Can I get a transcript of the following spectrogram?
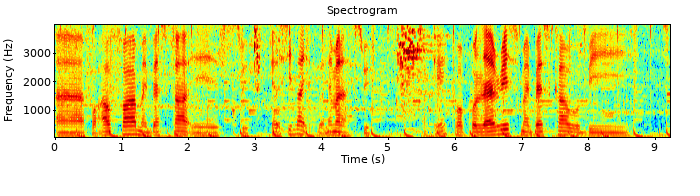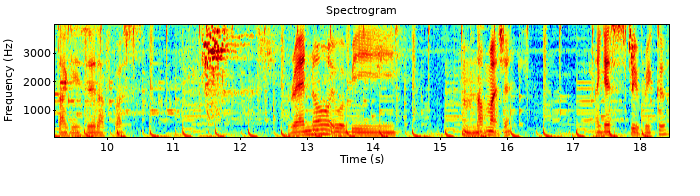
Uh, for Alpha, my best car is Swift. Galaxy Light, but never mind, Swift. Okay, for Polaris, my best car would be Stargazer, of course. Renault, it would be... Hmm, not much eh. I guess Spirit Breaker.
